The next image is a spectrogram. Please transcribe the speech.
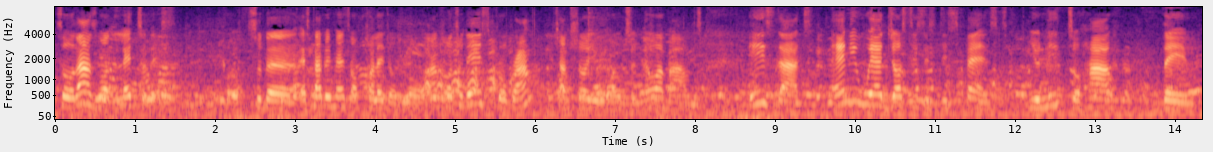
So that's what led to this to the establishment of College of Law. And for today's program, which I'm sure you want to know about, is that anywhere justice is dispensed, you need to have the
